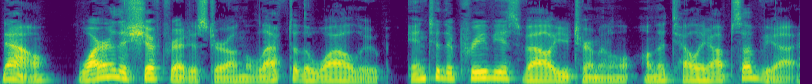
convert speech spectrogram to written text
Now, Wire the shift register on the left of the while loop into the previous value terminal on the teleop sub-VI.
